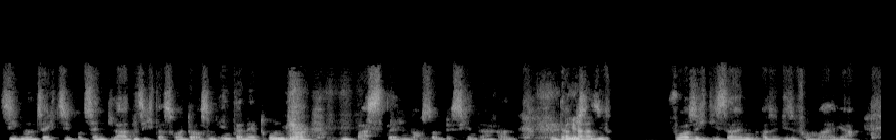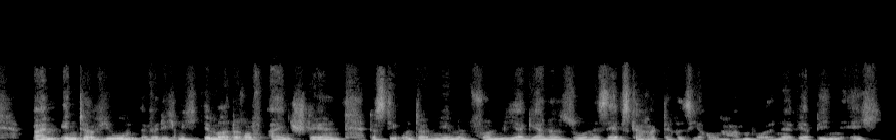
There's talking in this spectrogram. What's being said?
67 Prozent laden sich das heute aus dem Internet runter und basteln noch so ein bisschen daran. Und da ja. müssen sie vorsichtig sein, also diese Formalia. Beim Interview würde ich mich immer darauf einstellen, dass die Unternehmen von mir gerne so eine Selbstcharakterisierung haben wollen. Ne? Wer bin ich?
